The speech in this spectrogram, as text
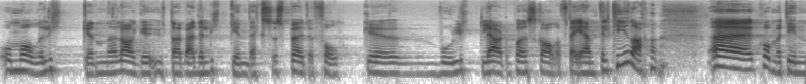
å, måle lykken, lage, utarbeide lykkeindekser, spørre folk uh, hvor lykkelig er du på en skala fra 1 til 10. Da. Kommet inn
